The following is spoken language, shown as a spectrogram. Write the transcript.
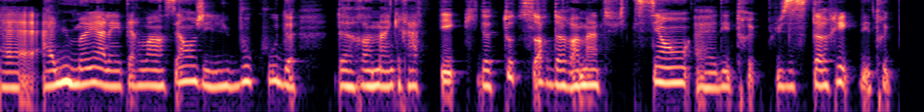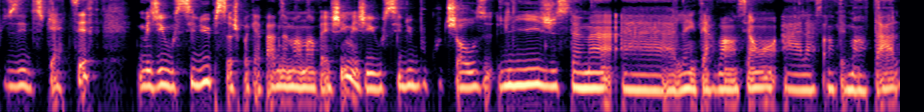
euh, à l'humain, à l'intervention. J'ai lu beaucoup de romans graphiques, de toutes sortes de romans de fiction, euh, des trucs plus historiques, des trucs plus éducatifs. Mais j'ai aussi lu, puis ça je suis pas capable de m'en empêcher, mais j'ai aussi lu beaucoup de choses liées justement à l'intervention, à la santé mentale,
